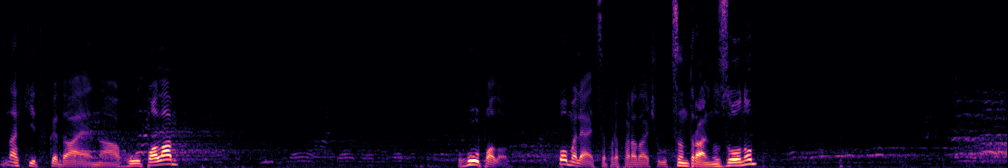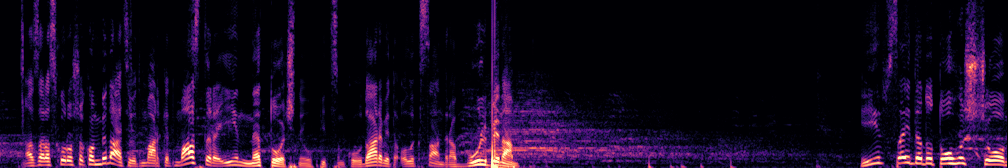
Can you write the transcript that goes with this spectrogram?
на хід вкидає на Гупала. Гупало помиляється при передачі у центральну зону. А зараз хороша комбінація від Маркет Мастера і неточний у підсумку удар від Олександра Бульбіна. І все йде до того, що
